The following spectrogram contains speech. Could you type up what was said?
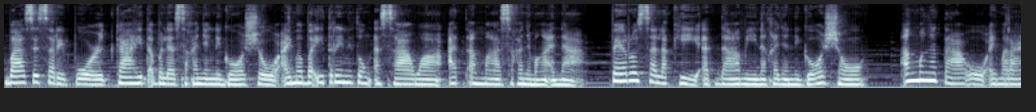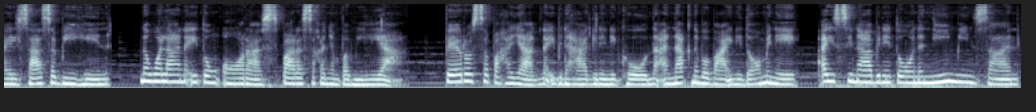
Base sa report, kahit abala sa kanyang negosyo ay mabait rin itong asawa at ama sa kanyang mga anak. Pero sa laki at dami ng kanyang negosyo, ang mga tao ay marahil sasabihin na wala na itong oras para sa kanyang pamilya. Pero sa pahayag na ibinahagi ni Nicole na anak na babae ni Dominic ay sinabi nito na ni minsan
